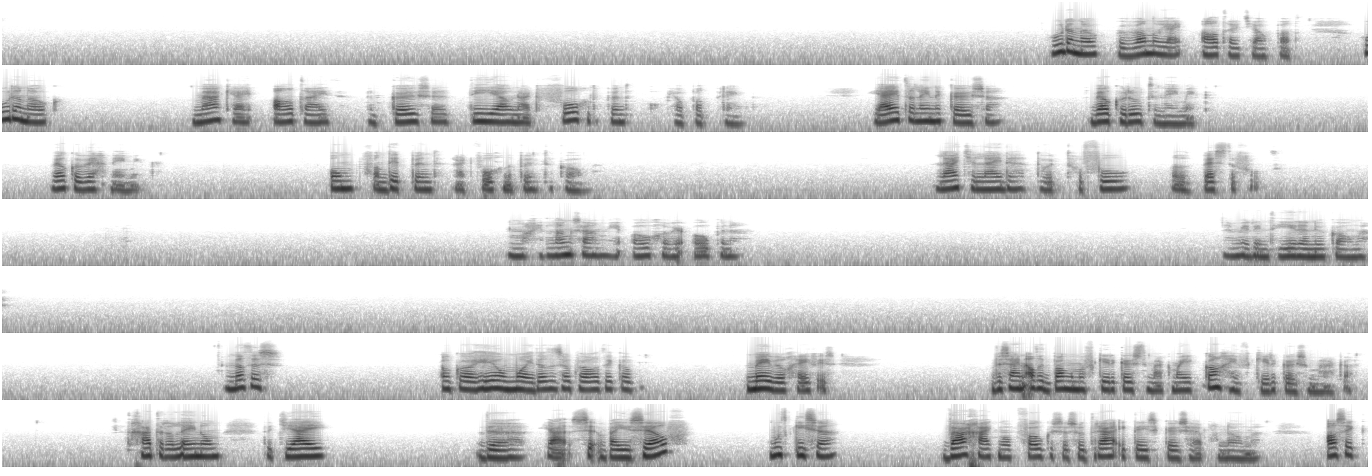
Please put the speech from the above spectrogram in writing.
Hoe dan ook bewandel jij altijd jouw pad. Hoe dan ook maak jij altijd een keuze die jou naar het volgende punt op jouw pad brengt. Jij hebt alleen de keuze, welke route neem ik? Welke weg neem ik? Om van dit punt naar het volgende punt te komen. Laat je leiden door het gevoel wat het beste voelt. Mag je langzaam je ogen weer openen. En weer in het hier en nu komen. En dat is ook wel heel mooi. Dat is ook wel wat ik ook mee wil geven is, we zijn altijd bang om een verkeerde keuze te maken, maar je kan geen verkeerde keuze maken. Het gaat er alleen om dat jij de, ja, bij jezelf moet kiezen waar ga ik me op focussen zodra ik deze keuze heb genomen. Als ik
